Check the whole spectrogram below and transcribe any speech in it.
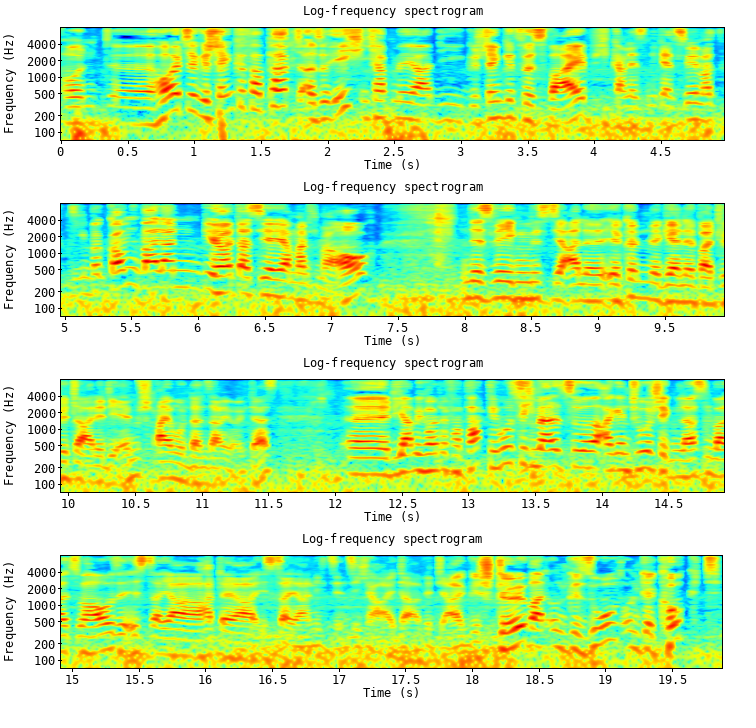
Und äh, heute Geschenke verpackt. Also ich, ich habe mir ja die Geschenke fürs Vibe. Ich kann jetzt nicht erzählen, was die bekommt, weil dann, die hört das hier ja manchmal auch. Und deswegen müsst ihr alle, ihr könnt mir gerne bei Twitter eine DM schreiben und dann sage ich euch das. Äh, die habe ich heute verpackt. Die musste ich mir alle zur Agentur schicken lassen, weil zu Hause ist da ja, hat da ja, ist da ja nichts in Sicherheit. Da wird ja gestöbert und gesucht und geguckt.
